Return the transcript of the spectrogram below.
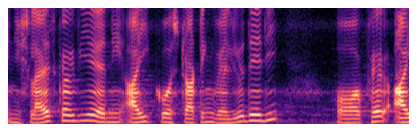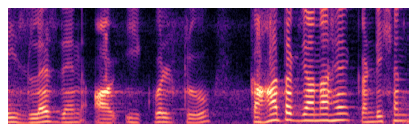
इनिशलाइज कर दिए यानी आई को स्टार्टिंग वैल्यू दे दी और फिर आई इज़ लेस देन और इक्वल टू कहाँ तक जाना है? कंडीशन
